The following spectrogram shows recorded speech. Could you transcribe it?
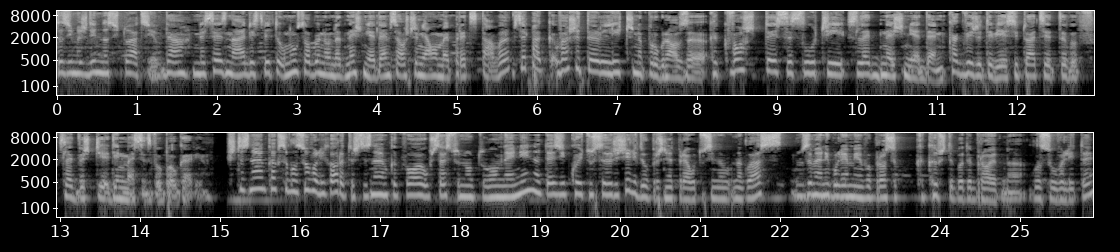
тази междинна ситуация. Да, не се знае действително, особено на днешния ден все още нямаме представа. Все пак, вашата лична прогноза, какво ще се случи след днешния ден? Как виждате вие ситуацията в следващия един месец в България? Ще знаем как са гласували хората, ще знаем какво е общественото мнение на тези, които са решили да упражнят правото си на, на глас. За мен е големия въпрос е какъв ще бъде броят на гласувалите.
